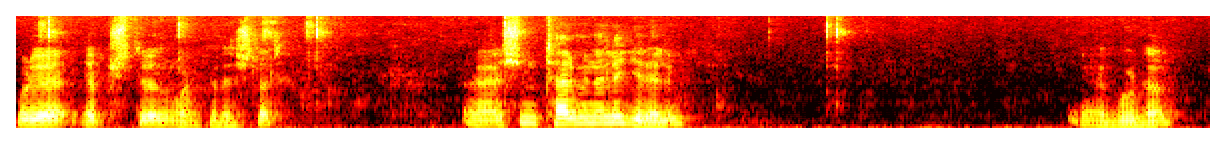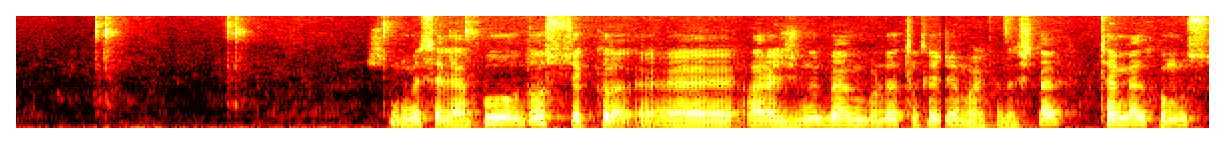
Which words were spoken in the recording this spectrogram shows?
Buraya yapıştıralım arkadaşlar. Ee, şimdi terminale girelim. Ee, buradan. Şimdi mesela bu dosya e, aracını ben burada tanıtacağım arkadaşlar. Temel komut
